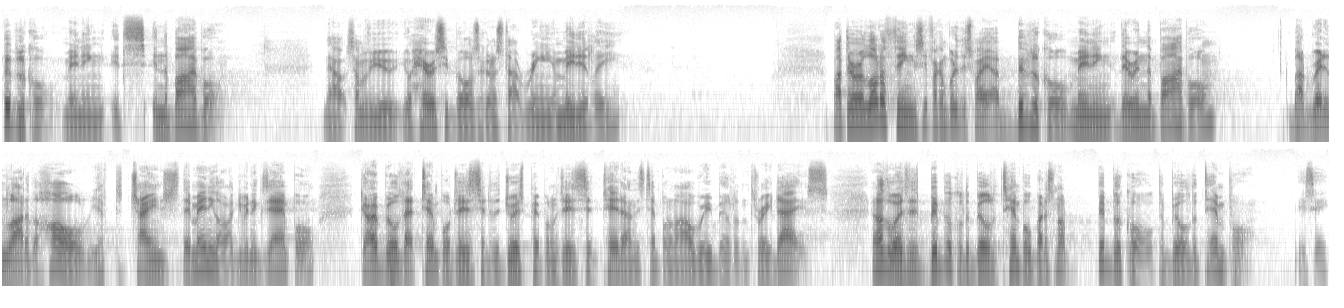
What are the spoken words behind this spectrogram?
biblical, meaning it's in the Bible. Now, some of you, your heresy bells are going to start ringing immediately. But there are a lot of things, if I can put it this way, are biblical, meaning they're in the Bible, but read in light of the whole, you have to change their meaning. I'll give you an example. Go build that temple, Jesus said to the Jewish people, and Jesus said, Tear down this temple and I'll rebuild it in three days. In other words, it's biblical to build a temple, but it's not biblical to build a temple. You see,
